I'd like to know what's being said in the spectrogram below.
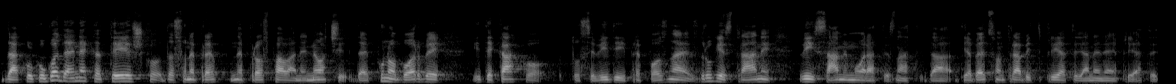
Da koliko god da je nekad teško, da su nepre, neprospavane noći, da je puno borbe i te kako to se vidi i prepoznaje. S druge strane, vi sami morate znati da diabetes vam treba biti prijatelj, a ne neprijatelj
